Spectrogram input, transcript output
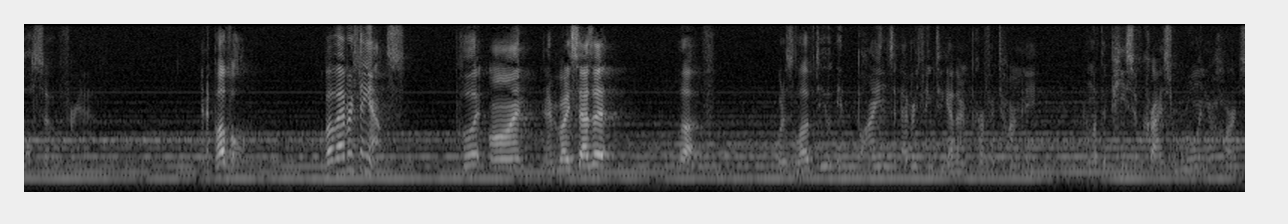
also forgive. And above all, above everything else, put on, and everybody says it, love. What does love do? It binds everything together in perfect harmony. And let the peace of Christ rule in your hearts,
